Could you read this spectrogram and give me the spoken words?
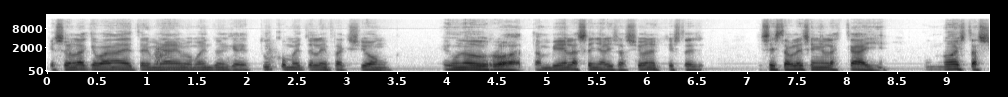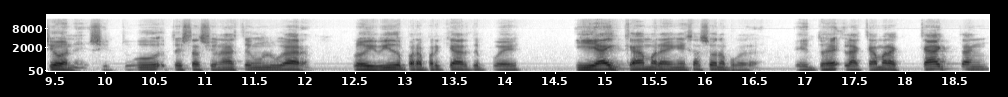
que son las que van a determinar el momento en que tú cometes la infracción en una luz roja. También las señalizaciones que, se establecen en las calles. No estaciones. Si tú te estacionaste en un lugar prohibido para parquearte, pues, y hay cámara en esa zona, porque entonces las cámaras captan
